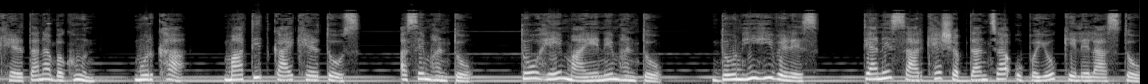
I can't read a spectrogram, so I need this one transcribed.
खेळताना बघून मूर्खा मातीत काय खेळतोस? असे म्हणतो. तो हे मायेने म्हणतो. दोन्हीही वेळेस त्याने सारख्या शब्दांचा उपयोग केलेला असतो.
